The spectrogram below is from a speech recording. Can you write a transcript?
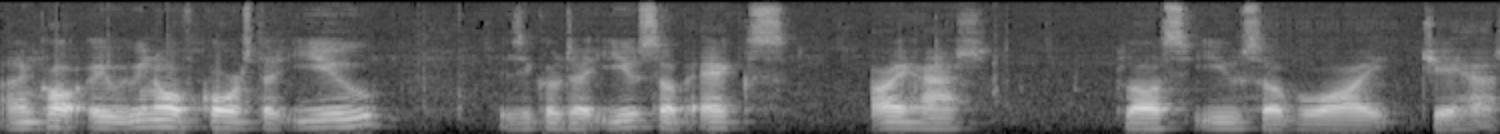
And we know of course that u is equal to u sub x i hat plus u sub y j hat,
